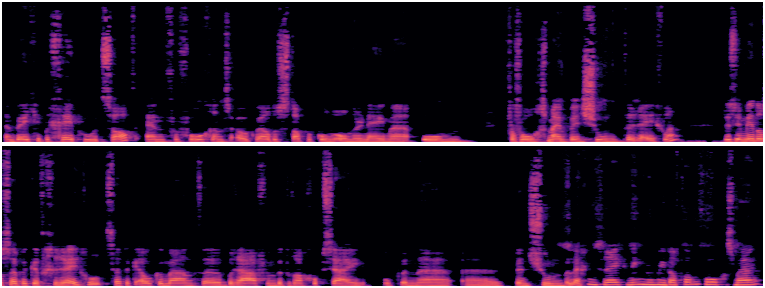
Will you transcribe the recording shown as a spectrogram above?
Een beetje begreep hoe het zat. En vervolgens ook wel de stappen kon ondernemen om vervolgens mijn pensioen te regelen. Dus inmiddels heb ik het geregeld. Zet ik elke maand uh, braaf een bedrag opzij op een uh, uh, pensioenbeleggingsrekening, noem je dat dan volgens mij.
